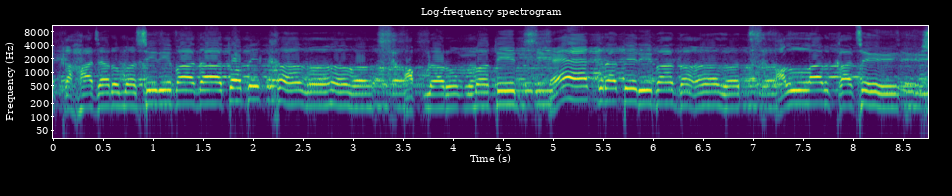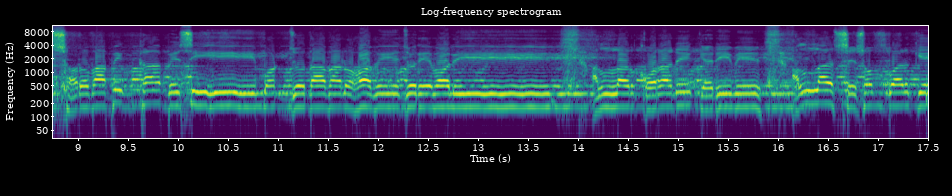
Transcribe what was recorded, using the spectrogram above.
এক হাজার মাসের আপনার উম্মাতের এক রাতের আল্লাহর কাছে সর্বাপেক্ষা বেশি মর্যাদাবান হবে, জোরে বলি। আল্লাহর কোরআনে কারিমে আল্লাহ সে সম্পর্কে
